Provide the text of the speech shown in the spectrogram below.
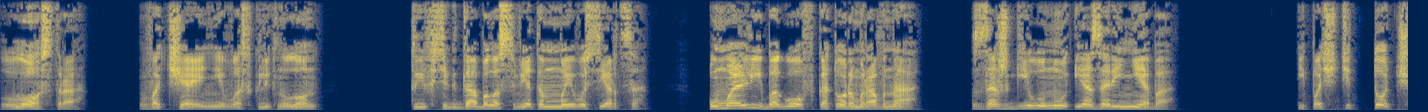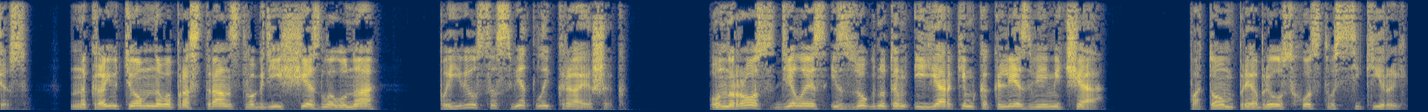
«Лостра!» — в отчаянии воскликнул он. «Ты всегда была светом моего сердца. Умоли богов, которым равна. Зажги луну и озари небо». И почти тотчас, на краю темного пространства, где исчезла луна, появился светлый краешек. Он рос, делаясь изогнутым и ярким, как лезвие меча. Потом приобрел сходство с секирой.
